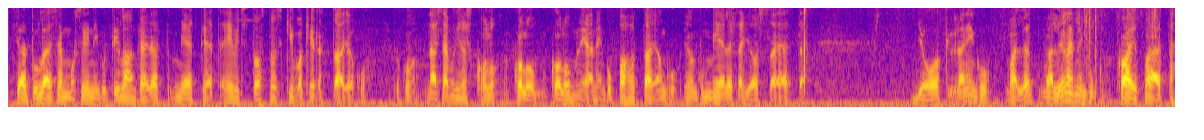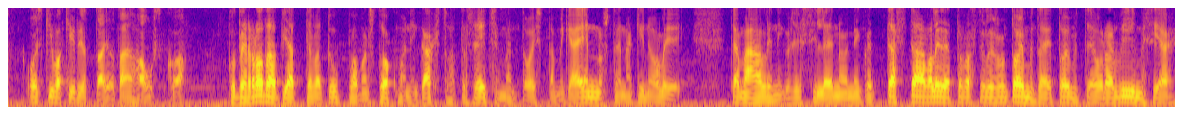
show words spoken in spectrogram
siellä tulee semmoisia niin tilanteita, että miettii, että ei vitsi, tosta olisi kiva kirjoittaa joku, joku näissä kolumnia ja niin kuin pahoittaa jonkun, jonkun mielessä jossain, että joo, kyllä niin kuin, välillä, välillä niin kuin kaipaa, että olisi kiva kirjoittaa jotain hauskaa. Kuten rotat jättävät tuppaavan Stockmanin 2017, mikä ennusteenakin oli, tämä oli niin kuin siis silleen, noin, niin kuin, että tästä valitettavasti oli sun toiminta, toimittajauran viimeisiä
